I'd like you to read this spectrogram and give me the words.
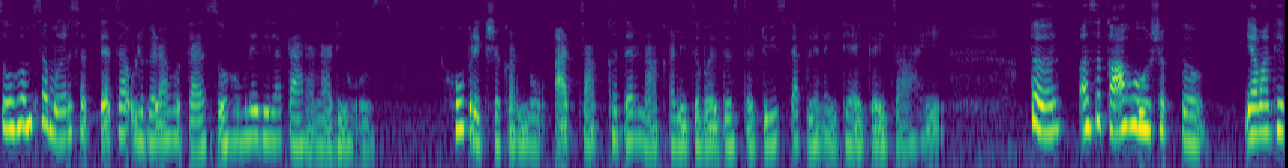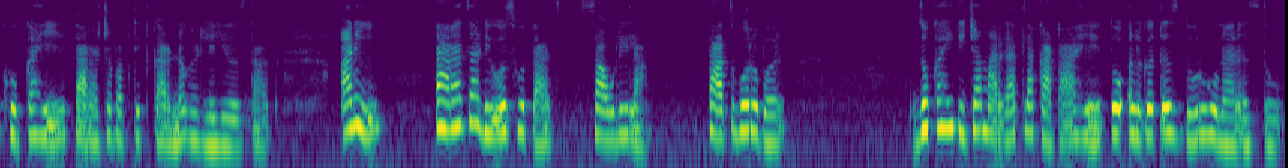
सोहम समोर सत्याचा उलगडा होता. सोहमने दिला ताराला डिवोर्स हो प्रेक्षकांनो आजचा खतरनाक आणि जबरदस्त ट्विस्ट आपल्याला इथे ऐकायचा आहे. तर असं का होऊ शकतं? यामागे खूप काही ताराच्या बाबतीत कारणं घडलेली असतात. आणि ताराचा डिवोर्स होताच सावलीला. त्याचबरोबर जो काही तिच्या मार्गातला काटा आहे तो अलगतच दूर होणार असतो.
